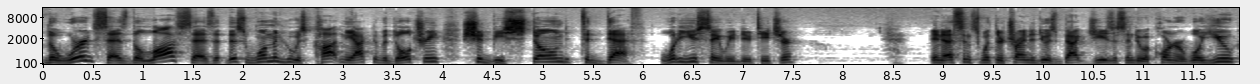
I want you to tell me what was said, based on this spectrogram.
The word says, the law says that this woman who was caught in the act of adultery should be stoned to death. What do you say we do, teacher? In essence, what they're trying to do is back Jesus into a corner. Will you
